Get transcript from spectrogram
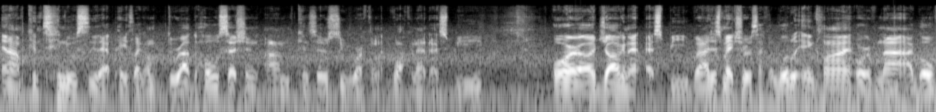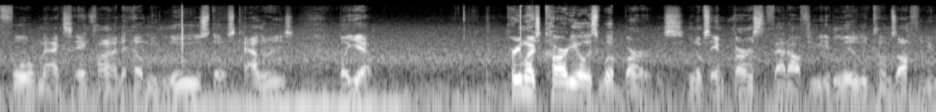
And I'm continuously that pace. Like I'm throughout the whole session, I'm continuously working, walking at that speed or uh, jogging at that speed. But I just make sure it's like a little incline, or if not, I go full max incline to help me lose those calories. But yeah, pretty much cardio is what burns. You know what I'm saying? Burns the fat off you. It literally comes off of you.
